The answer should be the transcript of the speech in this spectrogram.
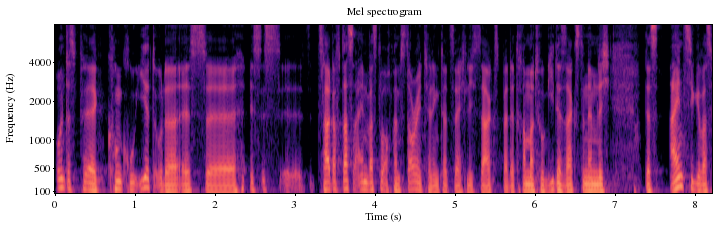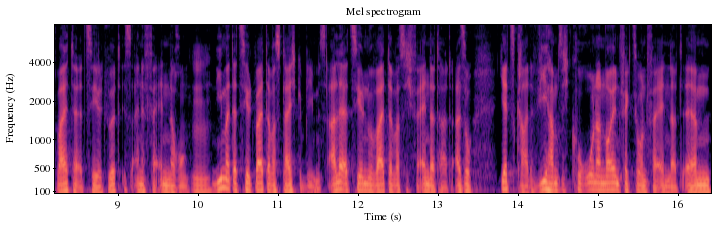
Und das äh, konkurriert oder es, äh, es, es äh, zahlt auf das ein, was du auch beim Storytelling tatsächlich sagst, bei der Dramaturgie. Da sagst du nämlich, das Einzige, was weitererzählt wird, ist eine Veränderung. Mhm. Niemand erzählt weiter, was gleich geblieben ist. Alle erzählen nur weiter, was sich verändert hat. Also jetzt gerade, wie haben sich Corona-Neuinfektionen verändert? Ähm,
